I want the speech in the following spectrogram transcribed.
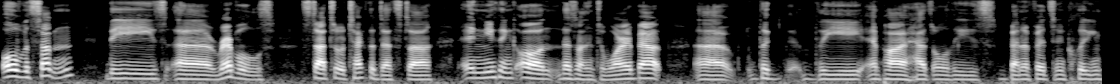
all of a sudden these uh, rebels start to attack the Death Star, and you think, oh, there's nothing to worry about. Uh, the the Empire has all these benefits, including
